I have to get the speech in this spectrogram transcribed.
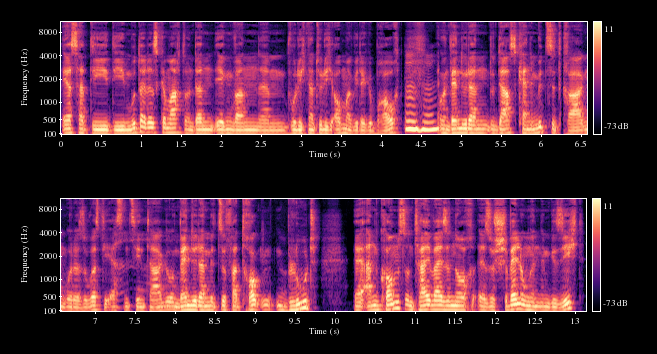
Erst hat die, die Mutter das gemacht und dann irgendwann ähm, wurde ich natürlich auch mal wieder gebraucht. Mhm. Und wenn du dann, du darfst keine Mütze tragen oder sowas, die ersten zehn Tage. Und wenn du dann mit so vertrocknetem Blut äh, ankommst und teilweise noch äh, so Schwellungen im Gesicht.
